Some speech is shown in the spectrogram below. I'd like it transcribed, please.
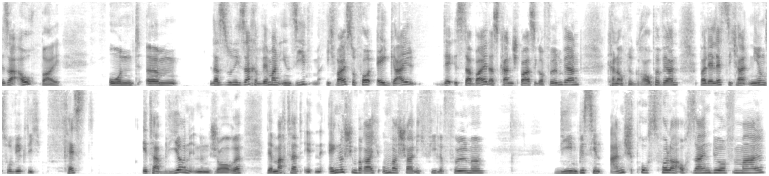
ist er auch bei. Und ähm, das ist so die Sache, wenn man ihn sieht, ich weiß sofort, ey geil, der ist dabei, das kann ein spaßiger Film werden, kann auch eine Graupe werden, weil der lässt sich halt nirgendwo wirklich fest etablieren in einem Genre. Der macht halt im englischen Bereich unwahrscheinlich viele Filme, die ein bisschen anspruchsvoller auch sein dürfen mal.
